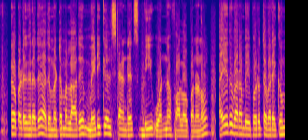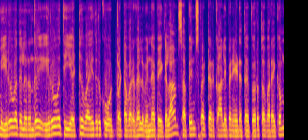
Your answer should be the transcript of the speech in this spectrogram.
வழங்கப்படுகிறது அது மட்டுமல்லாது மெடிக்கல் ஸ்டாண்டர்ட்ஸ் பி ஒன்னை ஃபாலோ பண்ணணும். வயது வரம்பை பொறுத்த வரைக்கும் இருபதிலிருந்து இருபத்தி எட்டு வயதிற்கு உட்பட்டவர்கள் விண்ணப்பிக்கலாம். சப் இன்ஸ்பெக்டர் காலி பணியிடத்தை பொறுத்த வரைக்கும்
